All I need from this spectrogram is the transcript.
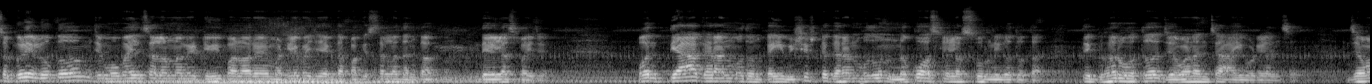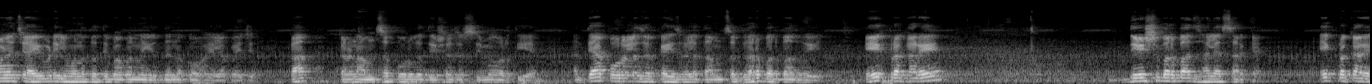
सगळे लोक म्हणजे मोबाईल चालवणारे टी व्ही पाहणारे म्हटले पाहिजे एकदा पाकिस्तानला दणका द्यायलाच पाहिजे. पण त्या घरांमधून काही विशिष्ट घरांमधून नको असलेला सूर निघत होता. ते घर होतं जवानांच्या आई वडिलांचं जवानाचे आई वडील म्हणत होते बाबांना युद्ध नको व्हायला पाहिजे. का? कारण आमचं पोरग देशाच्या सीमेवरती आहे. आणि त्या पोराला जर काही झालं तर आमचं घर बर्बाद होईल. एक प्रकारे देश बर्बाद झाल्यासारखं आहे. एक प्रकारे.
